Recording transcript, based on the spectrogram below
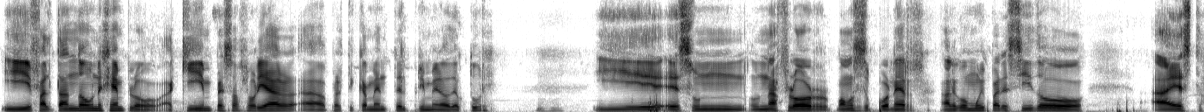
Y faltando un ejemplo, aquí empezó a florear ah, prácticamente el primero de octubre. Y es un- una flor, vamos a suponer, algo muy parecido a esto,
